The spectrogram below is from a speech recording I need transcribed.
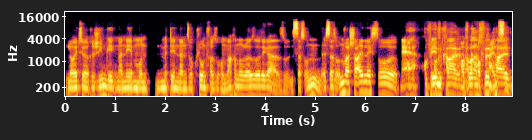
Leute Regimegegner nehmen und mit denen dann so Klonversuche machen oder so, Digga. Also ist das un, ist das unwahrscheinlich so? Nee, auf jeden auf, Fall. Auf, aber es wird halt,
